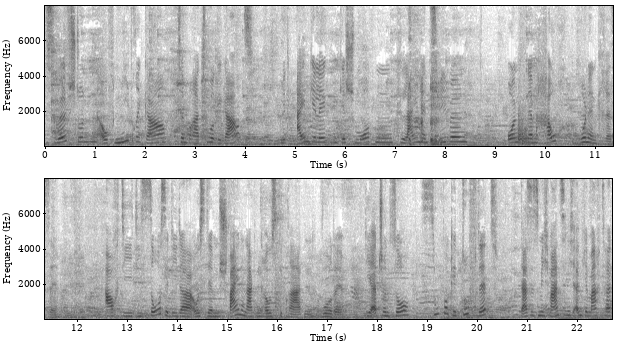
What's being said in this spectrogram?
Zwölf Stunden auf niedriger Temperatur gegart. Mit eingelegten, geschmorten kleinen Zwiebeln und einem Hauch Brunnenkresse. Auch die, die Soße, die da aus dem Schweinenacken rausgebraten wurde, die hat schon so super geduftet, dass es mich wahnsinnig angemacht hat,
